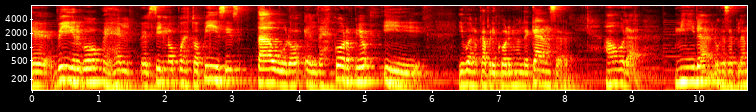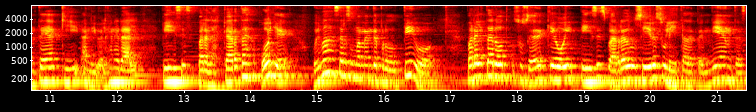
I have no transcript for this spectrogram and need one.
Eh, Virgo es el, signo opuesto a Pisces, Tauro el de Escorpio y, y bueno, Capricornio el de Cáncer. Ahora, mira lo que se plantea aquí a nivel general, Pisces, para las cartas, oye, hoy vas a ser sumamente productivo. Para el tarot sucede que hoy Pisces va a reducir su lista de pendientes,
